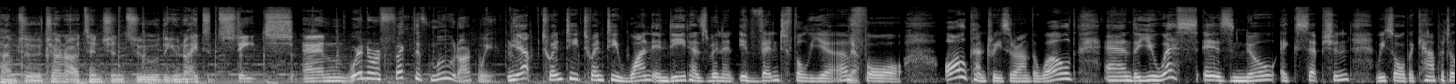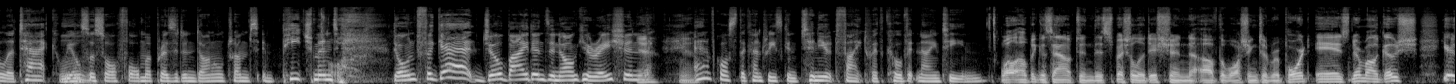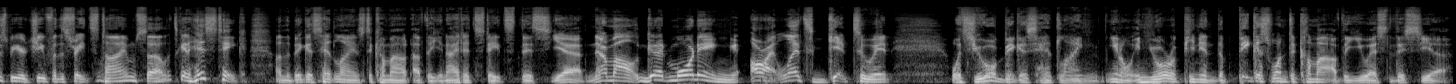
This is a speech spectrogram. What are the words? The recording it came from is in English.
Time to turn our attention to the United States, and we're in a reflective mood, aren't we? Yep, 2021 indeed has been an eventful year Yeah. for all countries around the world, and the US is no exception. We saw the Capitol attack. We mm. also saw former President Donald Trump's impeachment. Oh. Don't forget Joe Biden's inauguration. Yeah, yeah. And of course, the country's continued fight with COVID 19. Well, helping us out in this special edition of the Washington Report is Nirmal Ghosh, here's your Chief for the Straits Times. Uh, let's get his take on the biggest headlines to come out of the United States this year. Nirmal, good morning. All right, let's get to it. What's your biggest headline? You know, in your opinion, the biggest one to come out of the U.S. this year?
